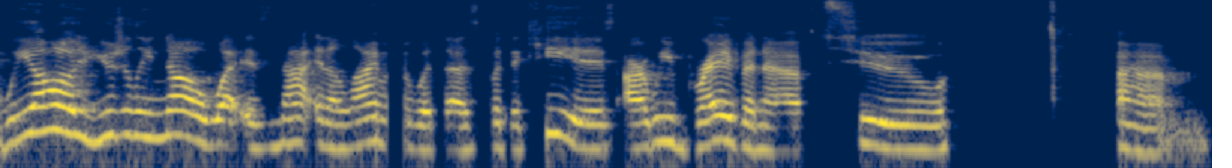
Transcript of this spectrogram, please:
we all usually know what is not in alignment with us, but the key is, are we brave enough to um,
